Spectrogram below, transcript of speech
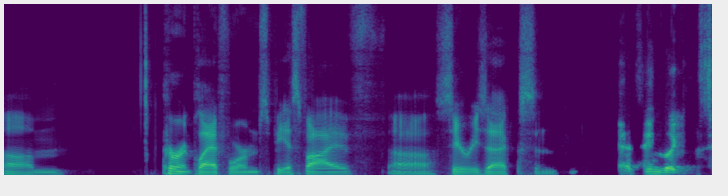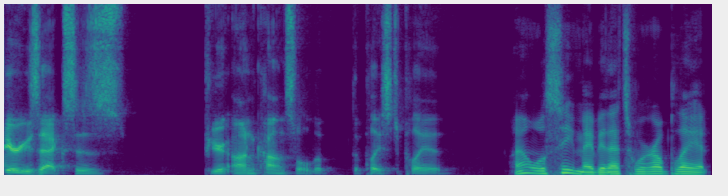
um, current platforms, PS5, uh, Series X, and It seems like Series X is if you're on console the, the place to play it. well, we'll see. Maybe that's where I'll play it.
